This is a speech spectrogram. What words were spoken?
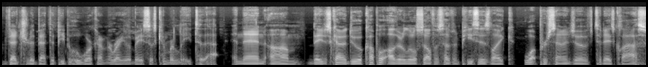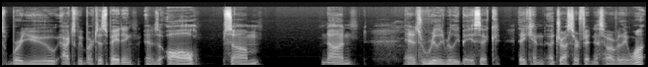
venture to bet that people who work on a regular basis can relate to that. And then um, they just kind of do a couple other little self assessment pieces like what percentage of today's class were you actively participating? And is it all, some, none? And it's really, really basic. They can address their fitness however they want.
